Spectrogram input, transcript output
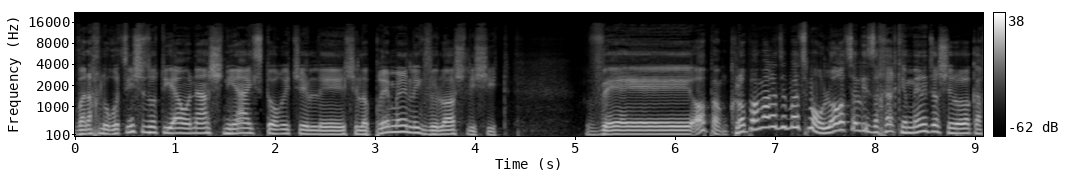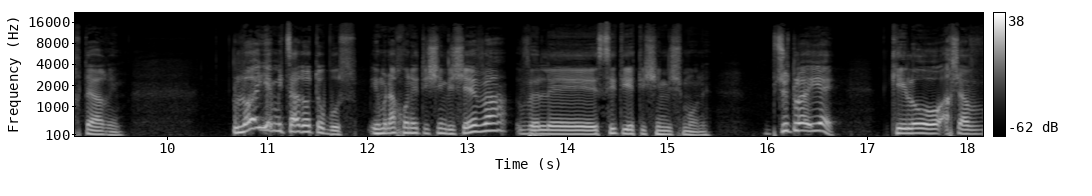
ואנחנו רוצים שזאת תהיה העונה השנייה ההיסטורית של, אה, של הפרמייר ליג ולא השלישית. ועוד פעם, קלופ אמר את זה בעצמו, הוא לא רוצה להיזכר כמנג'ר שלא לקח תארים. לא יהיה מצעד אוטובוס אם אנחנו נהיה 97 ולסיטי יהיה 98. פשוט לא יהיה. כאילו, עכשיו,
